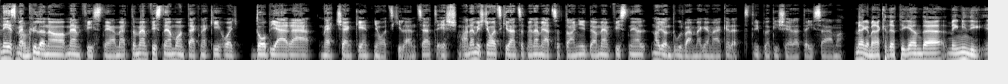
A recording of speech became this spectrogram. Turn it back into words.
Nézd meg Am- külön a Memphisnél, mert a Memphisnél mondták neki, hogy dobjál rá meccsenként 8-9-et, és ha nem is 8-9-et, mert nem játszott annyit, de a Memphisnél nagyon durván megemelkedett tripla kísérletei száma. Megemelkedett, igen, de még mindig uh,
